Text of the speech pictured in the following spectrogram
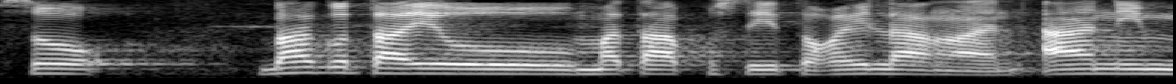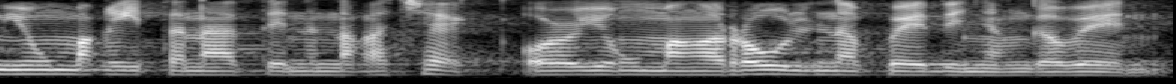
So, bago tayo matapos dito, kailangan anim yung makita natin na naka-check or yung mga role na pwede niyang gawin.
